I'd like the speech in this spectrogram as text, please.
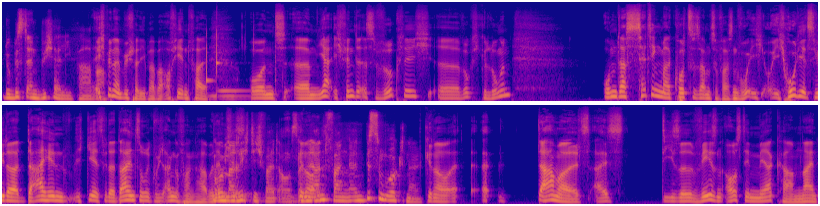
du bist ein Bücherliebhaber. Ich bin ein Bücherliebhaber, auf jeden Fall. Und ähm, ja, ich finde es wirklich, äh, wirklich gelungen. Um das Setting mal kurz zusammenzufassen, wo ich, ich hole jetzt wieder dahin, ich gehe jetzt wieder dahin zurück, wo ich angefangen habe. Hol mal richtig weit aus. Genau, Anfang, ein bisschen Urknall. Genau. Äh, äh, damals, als diese Wesen aus dem Meer kamen, nein,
